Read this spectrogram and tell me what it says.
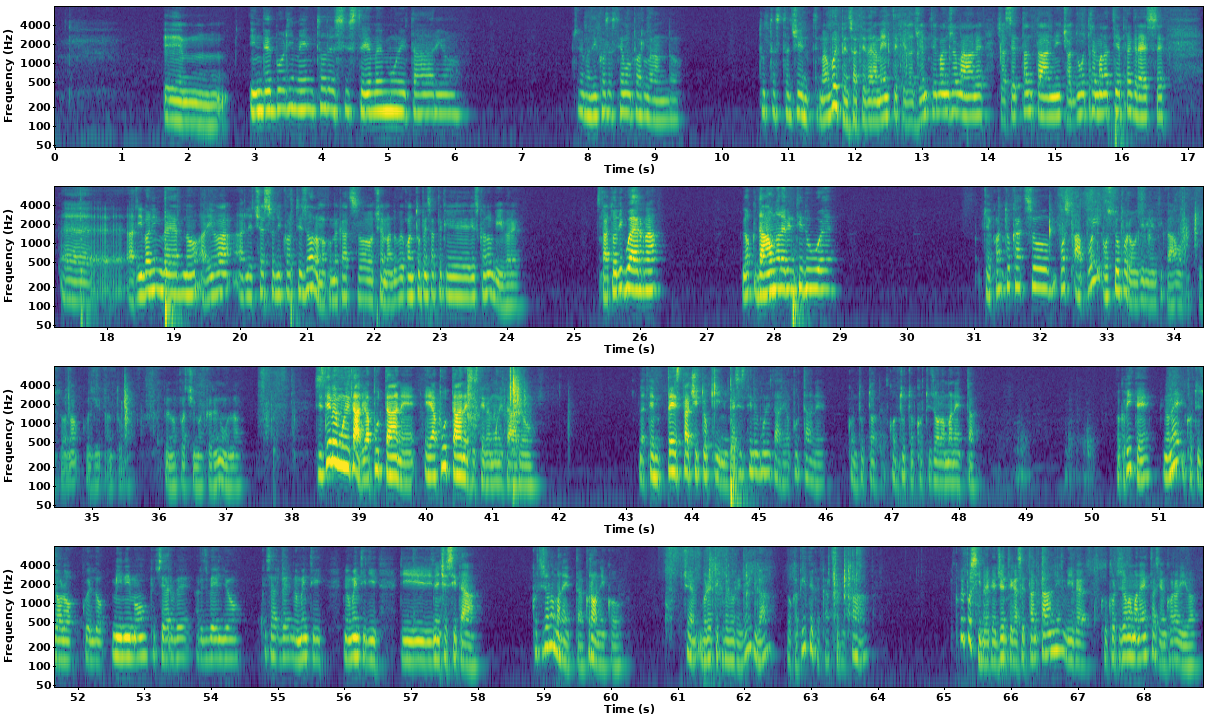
ehm, indebolimento del sistema immunitario. Cioè, ma di cosa stiamo parlando? Tutta sta gente, ma voi pensate veramente che la gente mangia male, ha 70 anni, ha due o tre malattie pregresse, eh, arriva l'inverno, arriva all'eccesso di cortisolo, ma come cazzo, cioè, ma dove, quanto pensate che riescano a vivere? Stato di guerra? Lockdown alle 22? Cioè, quanto cazzo... Ah, poi osteoporosi, dimenticavo, questo no, così, tanto per non farci mancare nulla. Sistema immunitario a puttane e a puttane sistema immunitario. La tempesta citochimica, sistema immunitario a puttane con tutto, con tutto il cortisolo a manetta. Lo capite? Non è il cortisolo quello minimo che serve a risveglio, che serve nei momenti, nei momenti di, di necessità. Cortisolo a manetta, cronico. Cioè, volete che ve lo rilegga? Lo capite che cazzo vi fa? Com'è possibile che gente che ha 70 anni vive col cortisone a manetta sia ancora viva?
